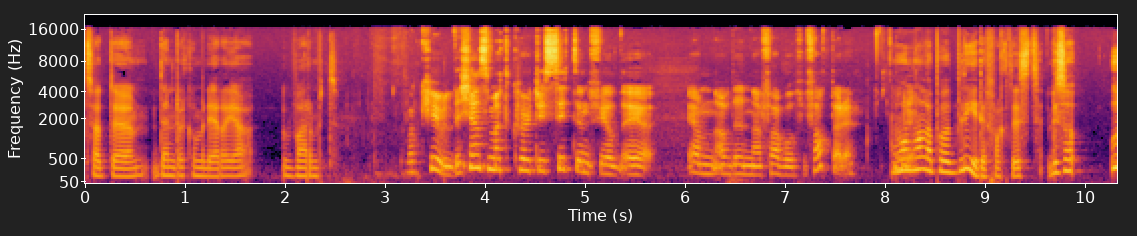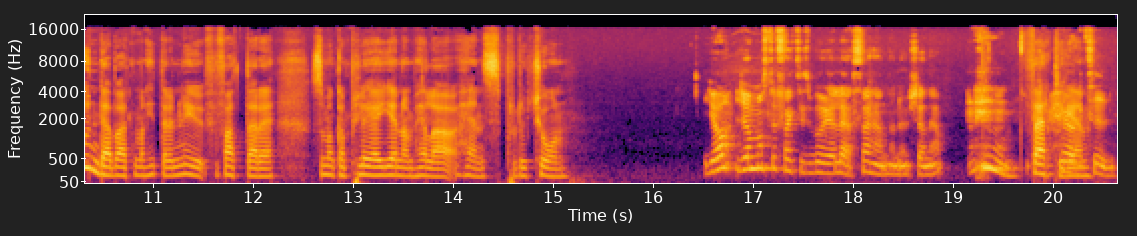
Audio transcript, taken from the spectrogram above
Så att, uh, den rekommenderar jag varmt. Vad kul. Det känns som att Curtis Sittenfield är en av dina favoritförfattare. Hon håller på att bli det faktiskt. Det är så underbart att man hittar en ny författare som man kan plöja igenom hela hennes produktion. Ja, jag måste faktiskt börja läsa henne nu känner jag. Verkligen. Hög tid.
